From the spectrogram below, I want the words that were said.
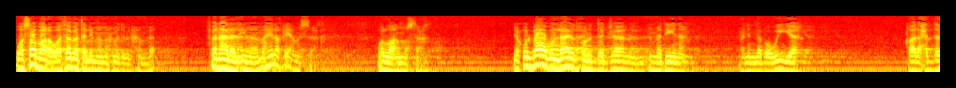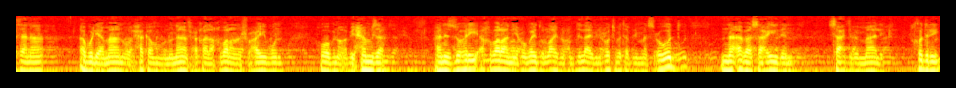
وصبر وثبت الإمام أحمد بن حنبل. فنال الإمامة إلى قيام الساعة. والله المستعان. يقول باب لا يدخل الدجال المدينة عن النبوية. قال حدثنا أبو اليمان والحكم بن نافع قال أخبرنا شعيب هو ابن أبي حمزة عن الزهري أخبرني عبيد الله بن عبد الله بن عتبة بن مسعود أن أبا سعيد سعد بن مالك الخدري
